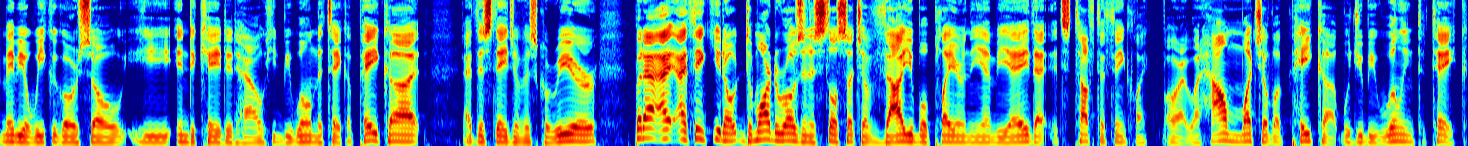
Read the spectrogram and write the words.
maybe a week ago or so, he indicated how he'd be willing to take a pay cut at this stage of his career. But I, I think you know DeMar DeRozan is still such a valuable player in the NBA that it's tough to think like, all right, well, how much of a pay cut would you be willing to take?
